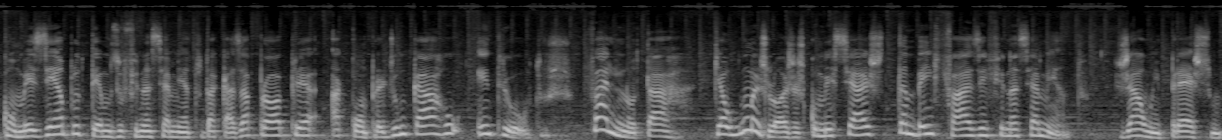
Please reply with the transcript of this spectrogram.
Como exemplo, temos o financiamento da casa própria, a compra de um carro, entre outros. Vale notar que algumas lojas comerciais também fazem financiamento. Já o empréstimo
